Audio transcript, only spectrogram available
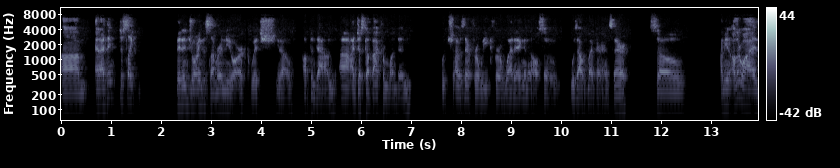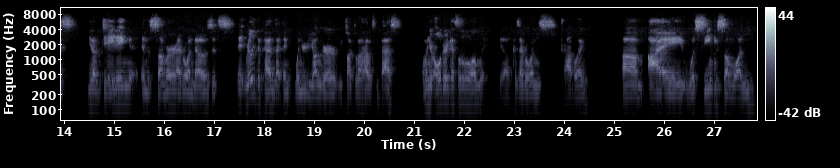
Um, and I think just like been enjoying the summer in New York, which, you know, up and down. Uh, I just got back from London, which I was there for a week for a wedding and then also was out with my parents there. So, I mean, otherwise, you know, dating in the summer, everyone knows it's it really depends. I think when you're younger, we talked about how it's the best, and when you're older, it gets a little lonely, you know, because everyone's traveling. Um, I was seeing someone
